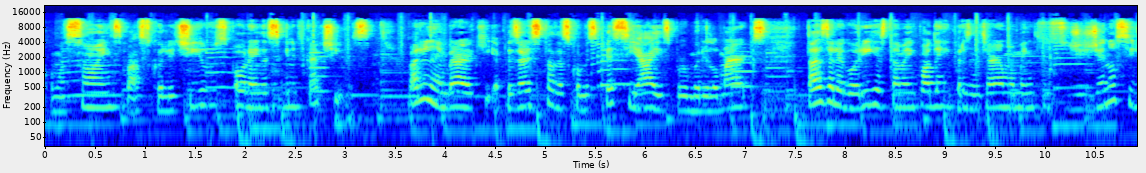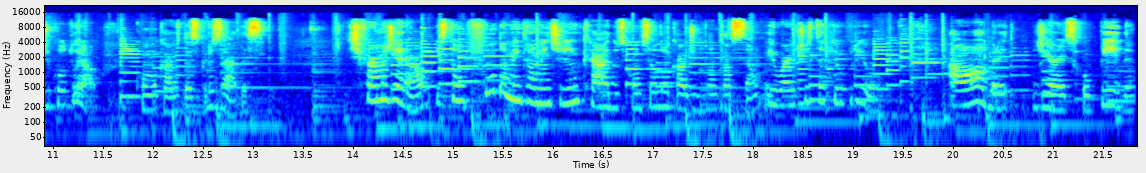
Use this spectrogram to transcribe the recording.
como ações, espaços coletivos ou lendas significativas. Vale lembrar que, apesar de citadas como especiais por Murilo Marx, tais alegorias também podem representar momentos de genocídio cultural, como o caso das Cruzadas. De forma geral, estão fundamentalmente linkados com seu local de implantação e o artista que o criou. A obra de arte esculpida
